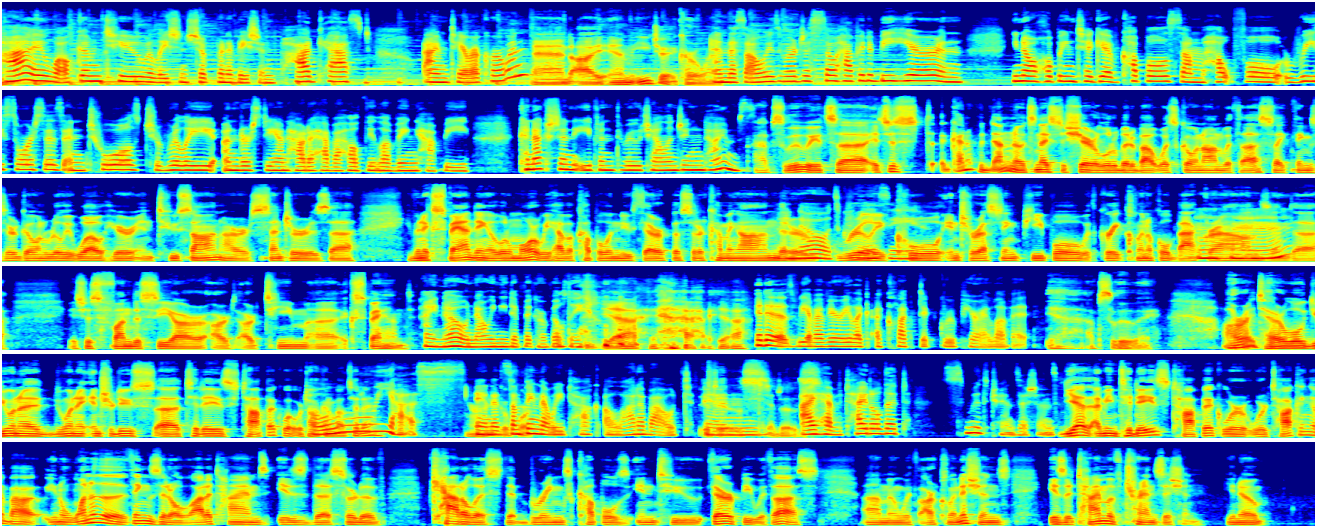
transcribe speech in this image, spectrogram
Hi, welcome to Relationship Renovation Podcast. I'm Tara Kerwin. And I am EJ Kerwin. And as always, we're just so happy to be here and, you know, hoping to give couples some helpful resources and tools to really understand how to have a healthy, loving, happy connection even through challenging times. Absolutely. It's uh it's just kind of I don't know, it's nice to share a little bit about what's going on with us. Like things are going really well here in Tucson. Our center is uh even expanding a little more. We have a couple of new therapists that are coming on that know, are really crazy. cool, interesting people with great clinical backgrounds Mm-hmm. and uh it's just fun to see our our, our team uh, expand. I know. Now we need a bigger building. Yeah, yeah, yeah. it is. We have a very like eclectic group here. I love it. Yeah, absolutely. All right, Tara. Well, do you want to do you want to introduce uh, today's topic? What we're talking about today? Oh, yes. And it's something it. that we talk a lot about. It and is, it is. I have titled it Smooth Transitions. Yeah, I mean today's topic we're we're talking about, you know, one of the things that a lot of times is the sort of catalyst that brings couples into therapy with us um, and with our clinicians is a time of transition. You know,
